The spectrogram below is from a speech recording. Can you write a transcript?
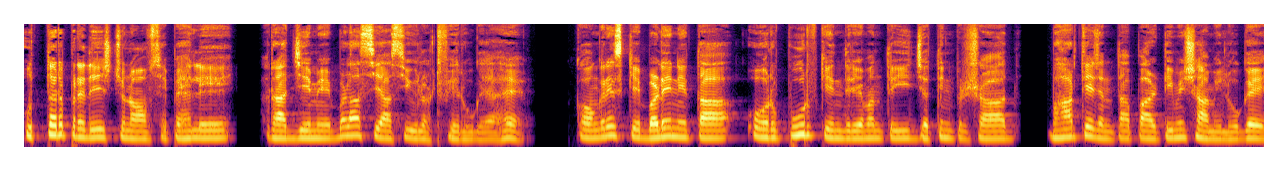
उत्तर प्रदेश चुनाव से पहले राज्य में बड़ा सियासी उलटफेर हो गया है। कांग्रेस के बड़े नेता और पूर्व केंद्रीय मंत्री जतिन प्रसाद भारतीय जनता पार्टी में शामिल हो गए।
